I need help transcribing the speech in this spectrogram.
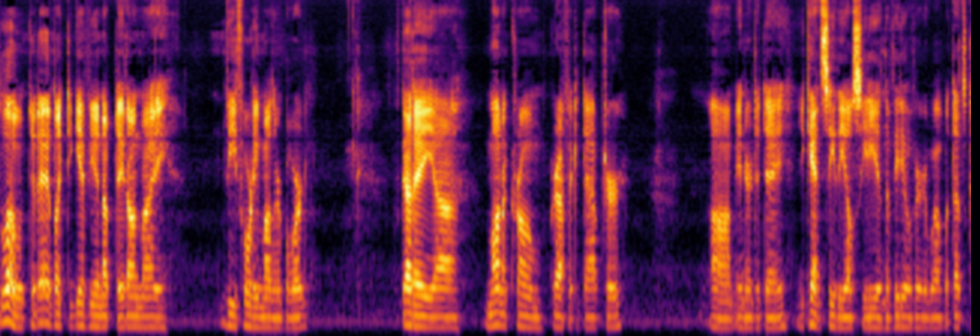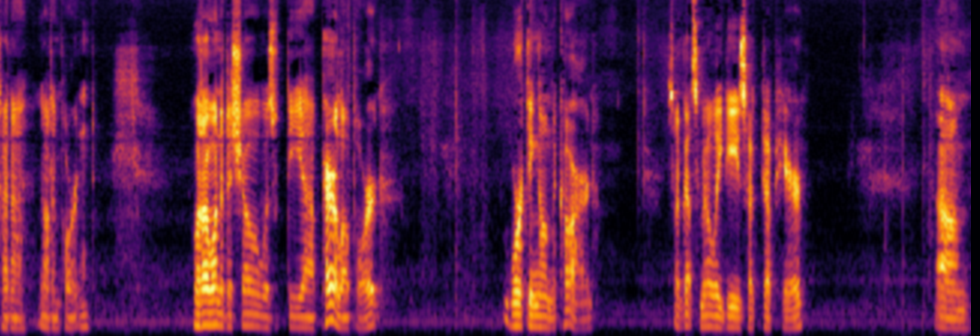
Hello, today I'd like to give you an update on my V40 motherboard. I've got a uh, monochrome graphic adapter um, in here today. You can't see the LCD in the video very well, but that's kind of not important. What I wanted to show was the uh, parallel port working on the card. So I've got some LEDs hooked up here. Um,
